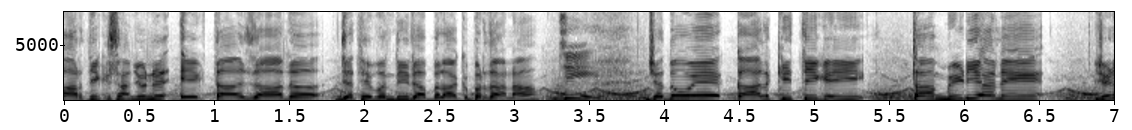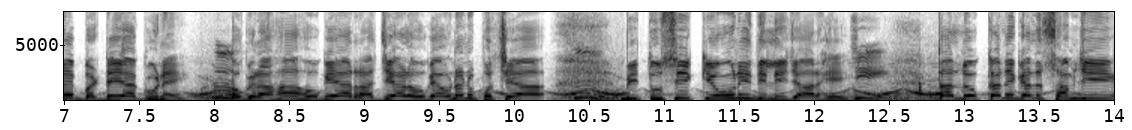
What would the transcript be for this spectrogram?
ਭਾਰਤੀ ਕਿਸਾਨ ਯੂਨੀਅਨ ਏਕਤਾ ਆਜ਼ਾਦ ਜਥੇਬੰਦੀ ਦਾ ਬਲਾਕ ਪ੍ਰਧਾਨ ਆ। ਜੀ। ਜਦੋਂ ਇਹ ਕਾਲ ਕੀਤੀ ਗਈ ਤਾਂ ਮੀਡੀਆ ਨੇ ਜਿਹੜੇ ਵੱਡੇ ਆਗੂ ਨੇ ਉਗਰਾਹਾਂ ਹੋ ਗਿਆ ਰਾਜੇਵਾਲ ਹੋ ਗਿਆ ਉਹਨਾਂ ਨੂੰ ਪੁੱਛਿਆ ਵੀ ਤੁਸੀਂ ਕਿਉਂ ਨਹੀਂ ਦਿੱਲੀ ਜਾ ਰਹੇ? ਜੀ। ਤਾਂ ਲੋਕਾਂ ਨੇ ਗੱਲ ਸਮਝੀ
